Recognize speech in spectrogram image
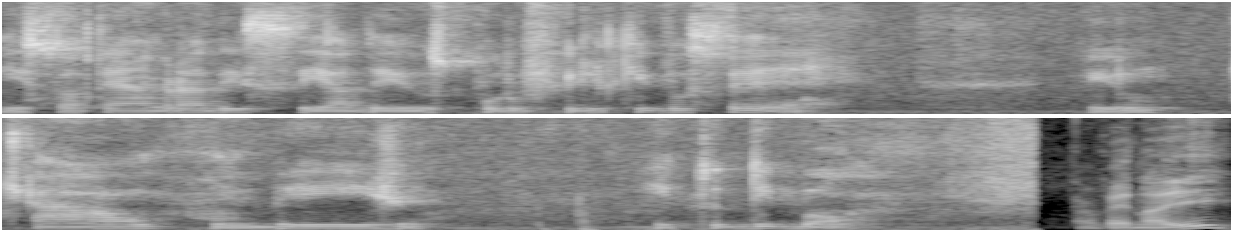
e só tem a agradecer a Deus por o filho que você é. Viu? Tchau, um beijo e tudo de bom. Tá vendo aí?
